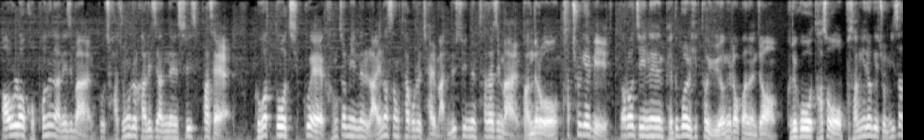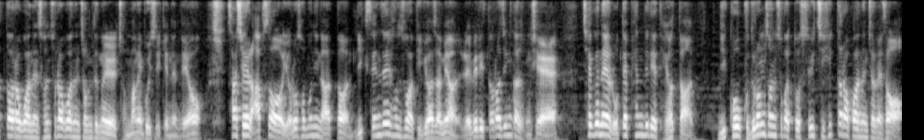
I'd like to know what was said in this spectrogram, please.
아울러 거포는 아니지만 또 자중우를 가리지 않는 스위스팟에 그것도 직구에 강점이 있는 라이너성 타구를 잘 만들 수 있는 타자지만 반대로 타출갭이 떨어지는 배드볼 히터 유형이라고 하는 점 그리고 다소 부상 이력이 좀 있었다라고 하는 선수라고 하는 점 등을 전망해 볼 수 있겠는데요. 사실 앞서 여러 소문이 나왔던 닉 센젤 선수와 비교하자면 레벨이 떨어짐과 동시에 최근에 롯데 팬들이 대었던 니코 구드롬 선수가 또 스위치 히터라고 하는 점에서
